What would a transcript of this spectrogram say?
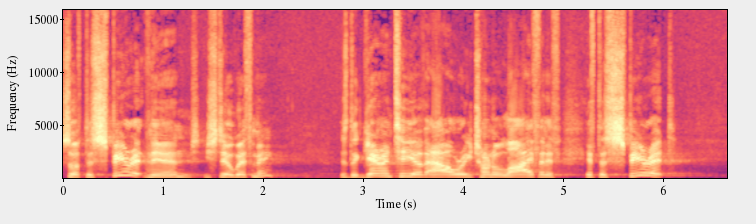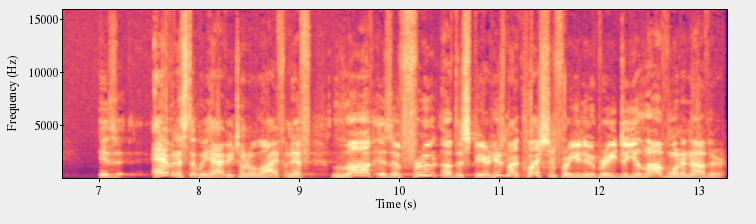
So if the Spirit then, you still with me? Is the guarantee of our eternal life. And if, if the Spirit is evidence that we have eternal life, and if love is a fruit of the Spirit, here's my question for you, New Breed Do you love one another?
